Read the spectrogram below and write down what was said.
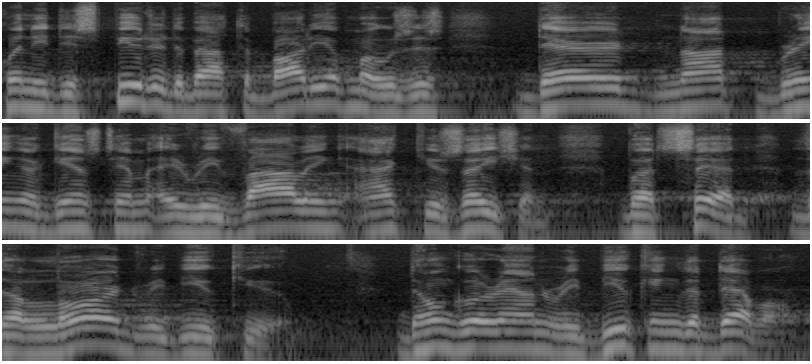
when he disputed about the body of Moses, dared not bring against him a reviling accusation, but said, The Lord rebuke you. Don't go around rebuking the devil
